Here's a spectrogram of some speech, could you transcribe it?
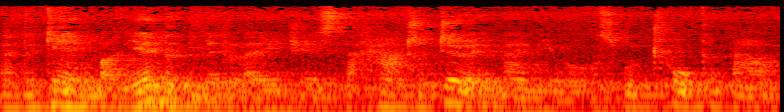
And again, by the end of the Middle Ages, the how to do it manuals will talk about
